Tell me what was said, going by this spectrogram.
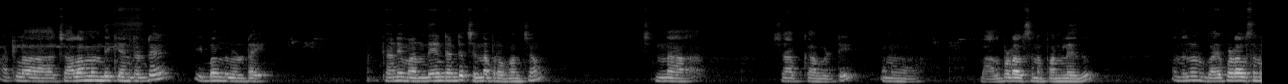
అట్లా చాలామందికి ఏంటంటే ఇబ్బందులు ఉంటాయి కానీ మనది ఏంటంటే చిన్న ప్రపంచం చిన్న షాప్ కాబట్టి మనం బాధపడాల్సిన పని లేదు. అందులో భయపడాల్సిన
